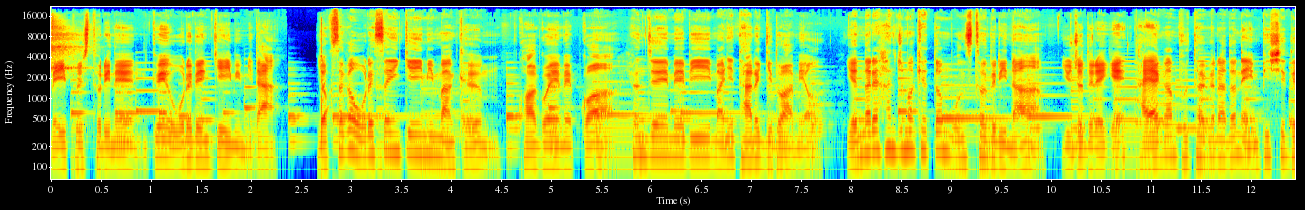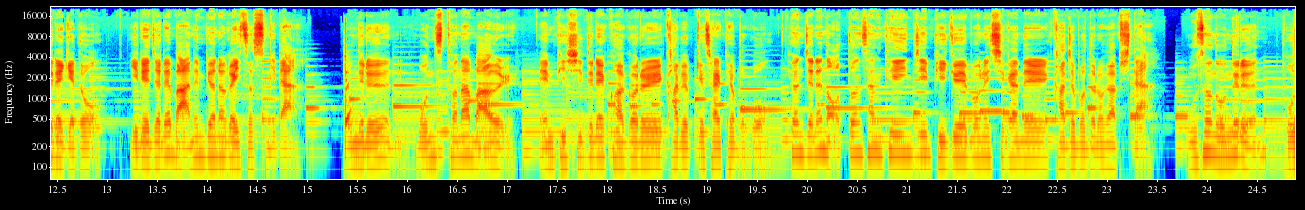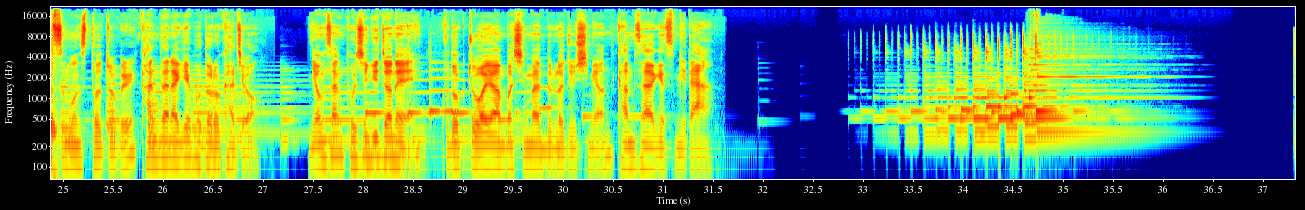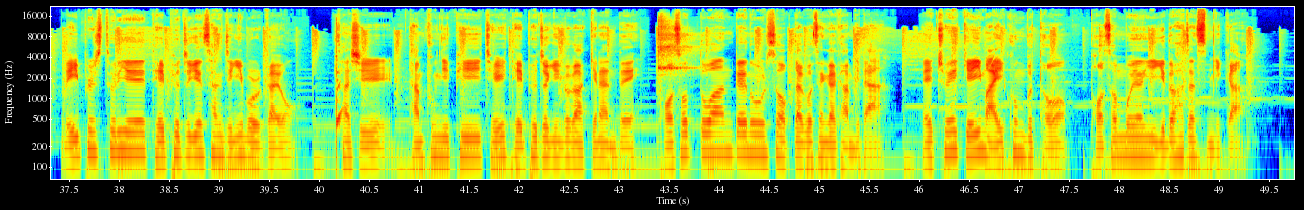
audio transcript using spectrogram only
메이플 스토리는 꽤 오래된 게임입니다. 역사가 오래 쌓인 게임인 만큼 과거의 맵과 현재의 맵이 많이 다르기도 하며 옛날에 한주막했던 몬스터들이나 유저들에게 다양한 부탁을 하던 NPC들에게도 이래저래 많은 변화가 있었습니다. 오늘은 몬스터나 마을, NPC들의 과거를 가볍게 살펴보고 현재는 어떤 상태인지 비교해보는 시간을 가져보도록 합시다. 우선 오늘은 보스 몬스터 쪽을 간단하게 보도록 하죠. 영상 보시기 전에 구독, 좋아요 한 번씩만 눌러주시면 감사하겠습니다. 메이플 스토리의 대표적인 상징이 뭘까요? 사실 단풍잎이 제일 대표적인 것 같긴 한데 버섯 또한 빼놓을 수 없다고 생각합니다. 애초에 게임 아이콘부터 버섯 모양이기도 하지 않습니까?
